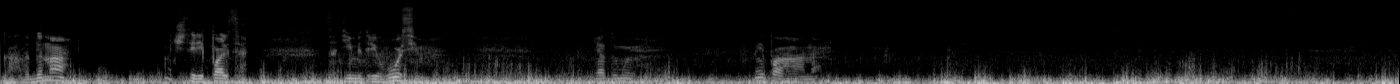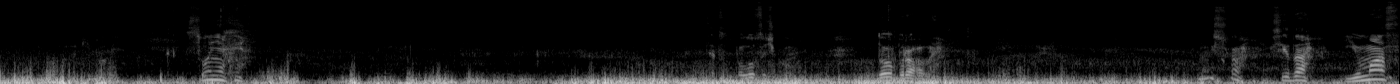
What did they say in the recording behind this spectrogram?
Така глибина. Ну, 4 пальця, сантиметрів 8. Я думаю, непогано. Такі були соняхи. Це тут полосочку добрали. Ну і що, завжди, ЮМАЗ.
